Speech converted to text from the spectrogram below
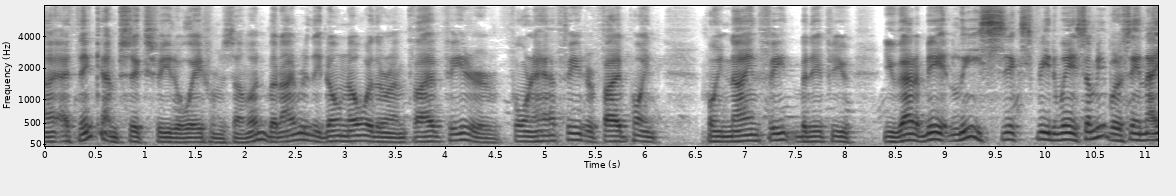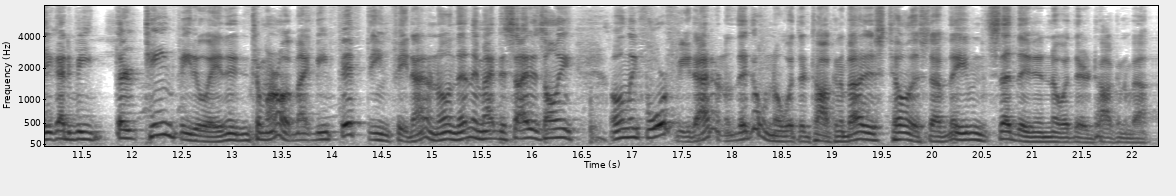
I think I'm six feet away from someone, but I really don't know whether I'm five feet or four and a half feet or five point point nine feet. But if you you got to be at least six feet away. Some people are saying now you got to be 13 feet away, and then tomorrow it might be 15 feet. I don't know, and then they might decide it's only only four feet. I don't know. They don't know what they're talking about. They just tell us stuff. They even said they didn't know what they were talking about.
